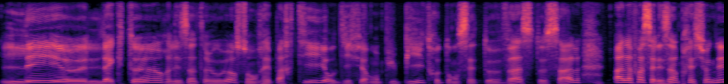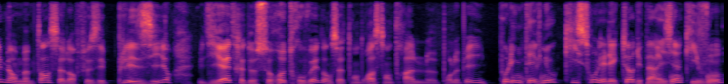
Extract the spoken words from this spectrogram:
Les euh, lecteurs, les intervieweurs sont répartis en différents pupitres dans cette vaste salle. À la fois, ça les impressionnait, mais en même temps, ça leur faisait plaisir d'y être et de se retrouver dans cet endroit central pour le pays. Pauline Thévenot, qui sont les lecteurs du Parisien qui vont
